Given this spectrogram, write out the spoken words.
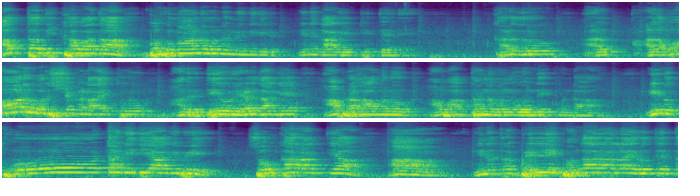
ಅತ್ಯಧಿಕವಾದ ಬಹುಮಾನವನ್ನು ನಿನಗೆ, ನಿನಗಾಗಿ ಇಟ್ಟಿದ್ದೇನೆ. ಕರೆದ್ರು, ಹಲ್- ಹಲವಾರು ವರ್ಷಗಳಾಯಿತು. ಆದರೆ ದೇವರು ಹೇಳ್ದಂಗೆ, ಆಬ್ರಹಾಮನು ಆ ವಾಗ್ದಾನವನ್ನು ಹೊಂದಿಕೊಂಡ. ನೀನು ದೊಡ್ಡ ನಿಧಿಯಾಗಿವಿ. ಸೌಕಾರ ಆ, ನಿನ್ನ ಹತ್ರ ಬೆಳ್ಳಿ ಬಂಗಾರ ಎಲ್ಲ ಇರುತ್ತೆ ಅಂತ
